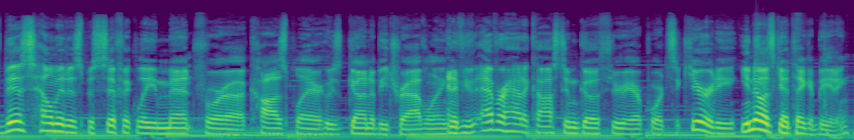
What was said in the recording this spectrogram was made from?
this helmet is specifically meant for a cosplayer who's gonna be traveling. And if you've ever had a costume go through airport security, you know it's gonna take a beating.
